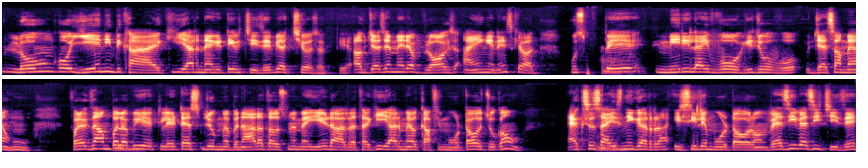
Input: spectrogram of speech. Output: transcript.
लोगों को ये नहीं दिखाया है कि यार नेगेटिव चीज़ें भी अच्छी हो सकती है। अब जैसे मेरे व्लॉग्स आएँगे ना इसके बाद उस पर मेरी लाइफ वो होगी जो वो जैसा मैं हूँ। फॉर एग्ज़ाम्पल अभी एक लेटेस्ट जो मैं बना रहा था उसमें मैं ये डाल रहा था कि यार मैं काफ़ी मोटा हो चुका हूँ एक्सरसाइज नहीं कर रहा इसीलिए मोटा हो रहा हूँ। वैसी वैसी चीज़ें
